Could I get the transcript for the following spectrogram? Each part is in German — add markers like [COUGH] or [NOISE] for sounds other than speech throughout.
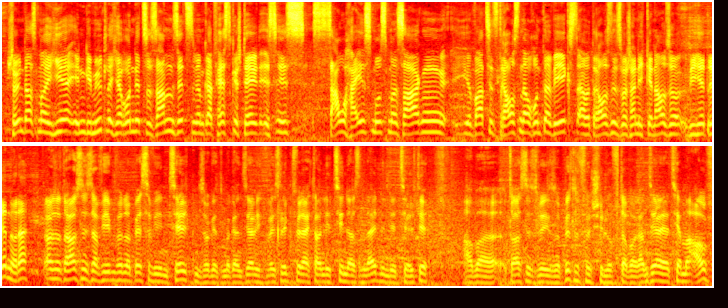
Schön, dass wir hier in gemütlicher Runde zusammensitzen. Wir haben gerade festgestellt, es ist sau heiß, muss man sagen. Ihr wart jetzt draußen auch unterwegs, aber draußen ist wahrscheinlich genauso wie hier drin, oder? Also draußen ist auf jeden Fall noch besser wie in Zelten, sage ich jetzt mal ganz ehrlich. Es liegt vielleicht an die 10.000 Leute in die Zelte, aber draußen ist wenigstens ein bisschen frische Luft. Aber ganz ehrlich, jetzt hören wir auf,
